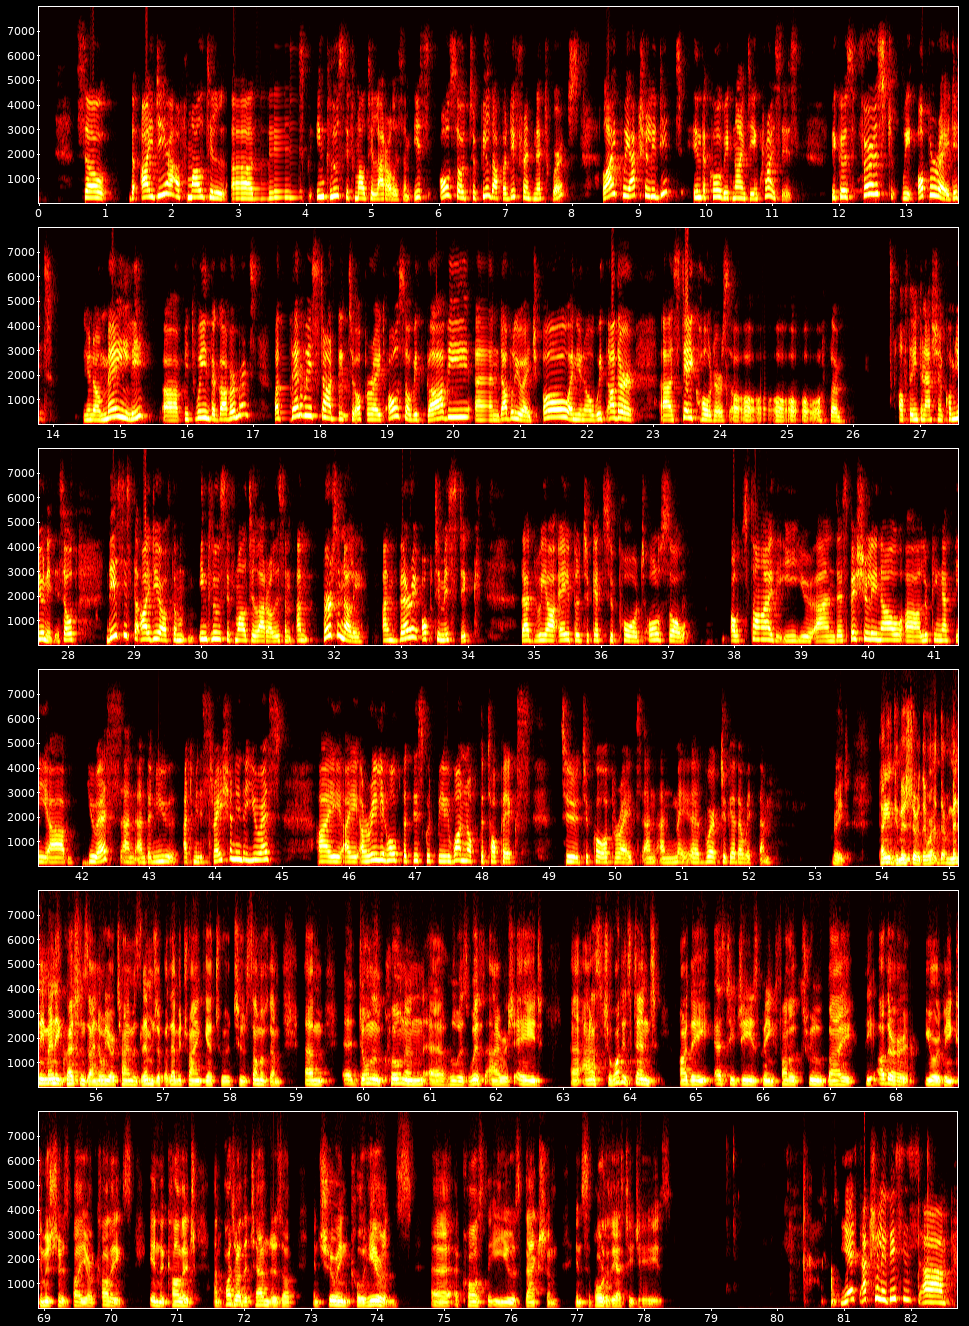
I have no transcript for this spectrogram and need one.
So the idea of multi, uh, this inclusive multilateralism is also to build up a different networks, like we actually did in the COVID-19 crisis. Because first we operated, you know, mainly uh, between the governments, but then we started to operate also with Gavi and WHO and you know with other uh, stakeholders of, of, of, the of the international community. So this is the idea of the inclusive multilateralism. And personally, I'm very optimistic that we are able to get support also outside the EU, and especially now uh, looking at the uh, US and, and the new administration in the US. I, I, really hope that this could be one of the topics to, to cooperate and, and uh, work together with them. Great. Thank you, Commissioner. There were, there are many, many questions. I know your time is limited, but let me try and get to, to some of them. Um, uh, Donald Cronin, uh, who is with Irish Aid, uh, asked to what extent are the SDGs being followed through by the other European commissioners, by your colleagues in the college, and what are the challenges of ensuring coherence uh, across the EU's action in support of the SDGs? Yes, actually, this is, um,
